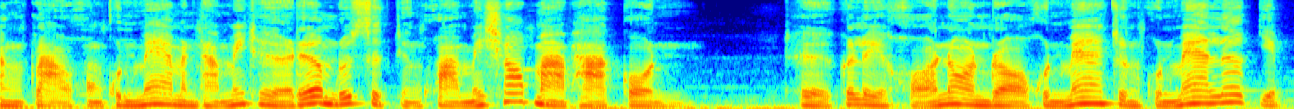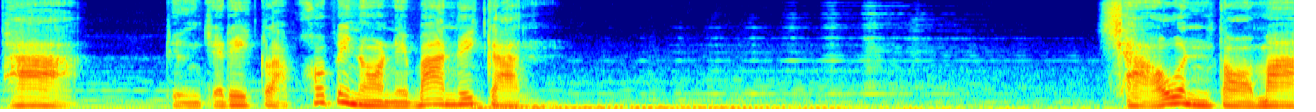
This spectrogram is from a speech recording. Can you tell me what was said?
ดังกล่าวของคุณแม่มันทำให้เธอเริ่มรู้สึกถึงความไม่ชอบมาพากล เธอก็เลยขอนอนรอคุณแม่จนคุณแม่เลิกเย็บผ้า ถึงจะได้กลับเข้าไปนอนในบ้านด้วยกัน เช้าวันต่อมา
